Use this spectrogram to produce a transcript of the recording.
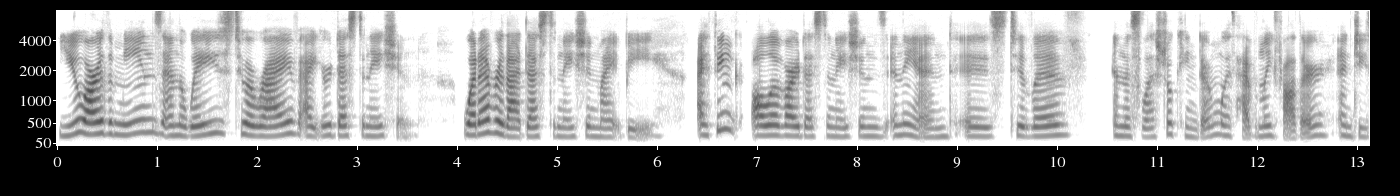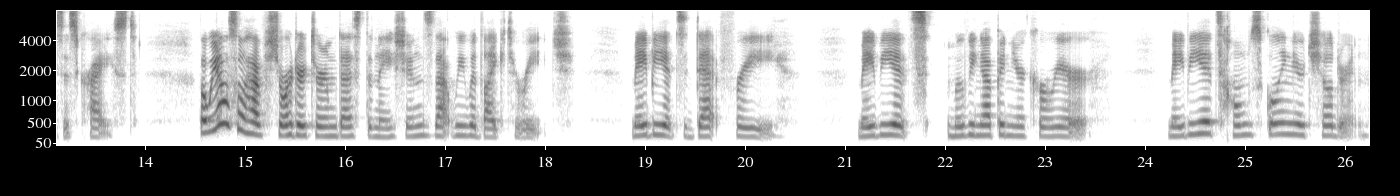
You are the means and the ways to arrive at your destination, whatever that destination might be. I think all of our destinations in the end is to live in the celestial kingdom with Heavenly Father and Jesus Christ. But we also have shorter term destinations that we would like to reach. Maybe it's debt free. Maybe it's moving up in your career. Maybe it's homeschooling your children.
